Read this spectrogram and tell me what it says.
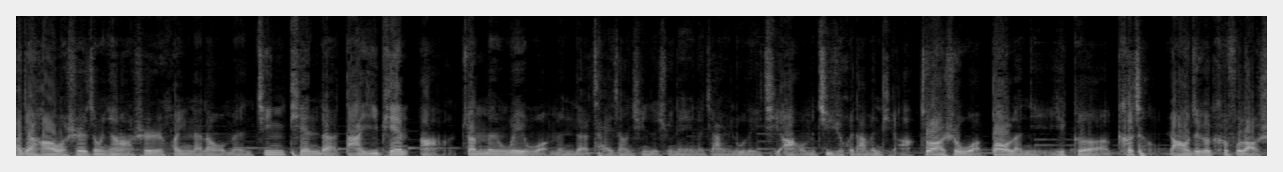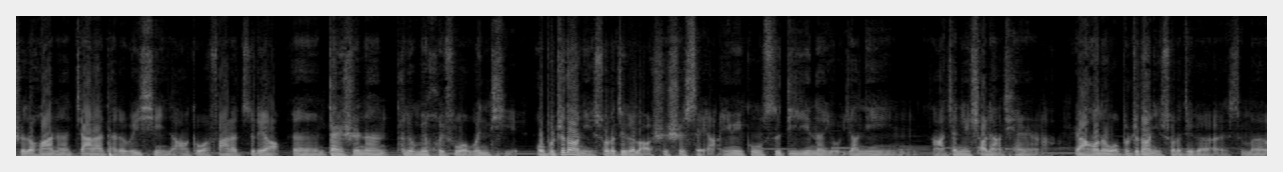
大家好，我是周文强老师，欢迎来到我们今天的答疑篇啊，专门为我们的财商亲子训练营的家人录的一期啊。我们继续回答问题啊。周老师，我报了你一个课程，然后这个客服老师的话呢，加了他的微信，然后给我发了资料，嗯，但是呢，他就没回复我问题。我不知道你说的这个老师是谁啊？因为公司第一呢有将近啊将近小两千人了，然后呢，我不知道你说的这个什么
